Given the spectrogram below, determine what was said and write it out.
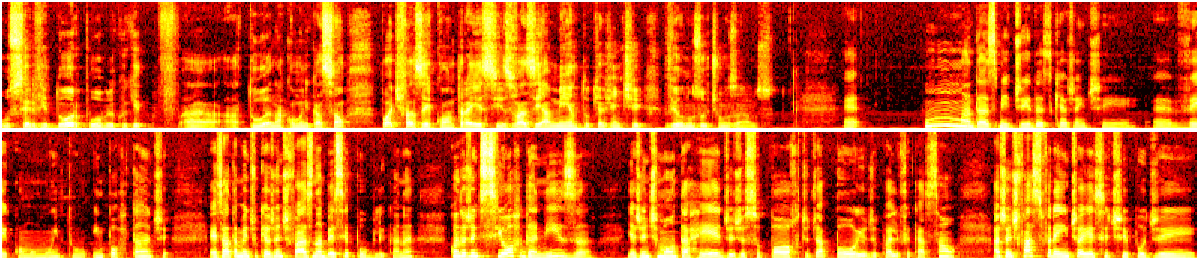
o servidor público que atua na comunicação, pode fazer contra esse esvaziamento que a gente viu nos últimos anos? É, uma das medidas que a gente é, vê como muito importante é exatamente o que a gente faz na BC Pública, né? Quando a gente se organiza e a gente monta redes de suporte, de apoio, de qualificação, a gente faz frente a esse tipo de,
